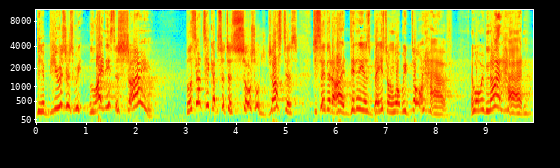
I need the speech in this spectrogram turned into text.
the abusers, we, light needs to shine. But let's not take up such a social justice to say that our identity is based on what we don't have and what we've not had.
